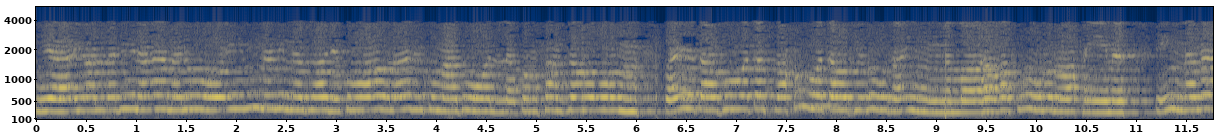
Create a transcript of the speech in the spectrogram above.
يا أيها الذين آمنوا، إن من أزواجكم وأولادكم عدوا لكم فاحذروهم. فإن تعفوا وتسلحوا وتغفروا، فإن الله غفور رحيم. إنما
